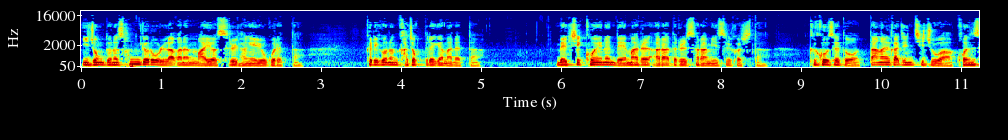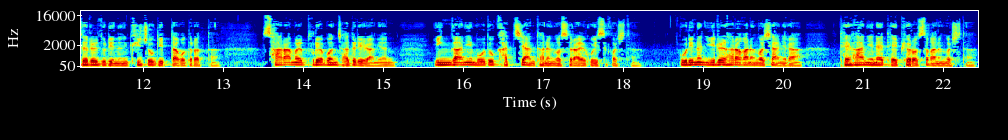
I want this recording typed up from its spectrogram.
이 정도는 선교로 올라가는 마이어스를 향해 욕을 했다. 그리고는 가족들에게 말했다. 멕시코에는 내 말을 알아들을 사람이 있을 것이다. 그곳에도 땅을 가진 지주와 권세를 누리는 귀족이 있다고 들었다. 사람을 부려본 자들이라면 인간이 모두 같지 않다는 것을 알고 있을 것이다. 우리는 일을 하러 가는 것이 아니라 대한인의 대표로서 가는 것이다.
